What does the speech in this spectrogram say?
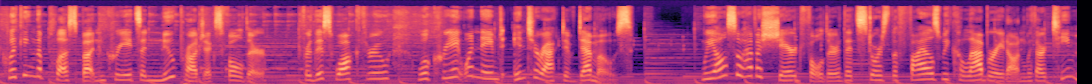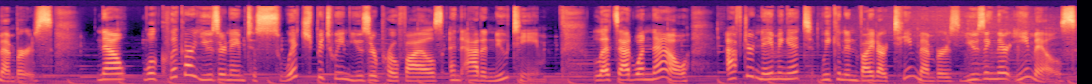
Clicking the plus button creates a new Projects folder. For this walkthrough, we'll create one named Interactive Demos. We also have a shared folder that stores the files we collaborate on with our team members. Now, we'll click our username to switch between user profiles and add a new team. Let's add one now. After naming it, we can invite our team members using their emails.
